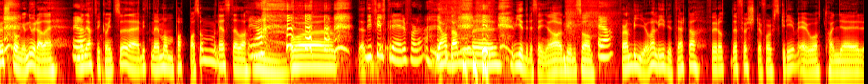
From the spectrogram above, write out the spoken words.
første gangen gjorde jeg det, Ja. men i etterkant så er det litt mer mamma og pappa som leser det. da Ja. Og det- De filtrerer for det. Ja, de uh, videresender da, blir sånn. Ja. For de blir jo veldig irritert, da. For at det første folk skriver, er jo at han der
